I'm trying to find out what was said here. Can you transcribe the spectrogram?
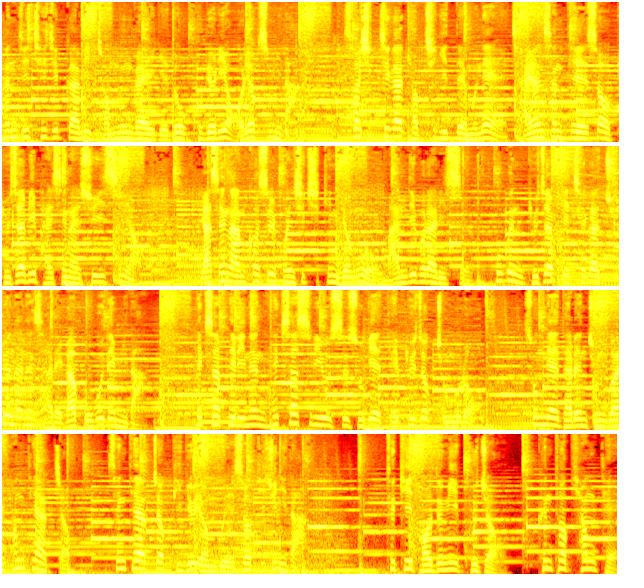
현지 채집가 및 전문가에게도 구별이 어렵습니다. 서식지가 겹치기 때문에 자연 상태에서 교잡이 발생할 수 있으며 야생 암컷을 번식시킨 경우 만디브라리스 혹은 교잡 개체가 출현하는 사례가 보고됩니다. 헥사페리는 헥사스리우스 속의 대표적 종으로 속내 다른 종과 형태학적, 생태학적 비교 연구에서 기준이다. 특히 더듬이 구조, 큰 턱 형태,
